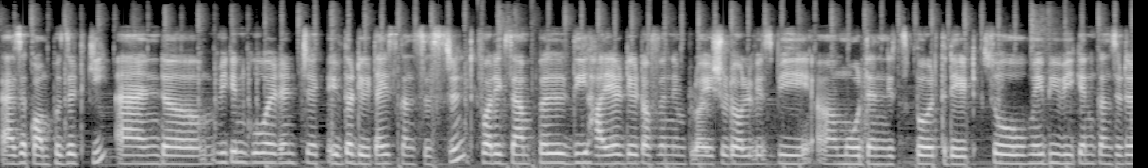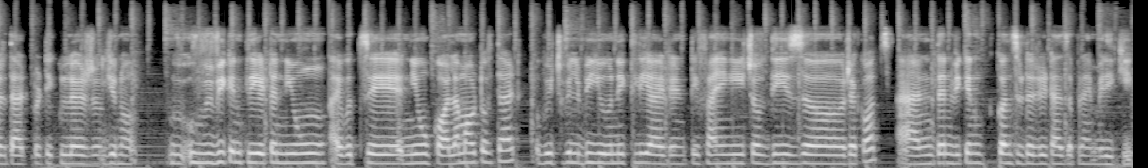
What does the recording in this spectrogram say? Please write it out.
as a composite key, and uh, we can go ahead and check if the data is consistent. For example, the hire date of an employee should always be uh, more than its birth date. So maybe we can consider that particular you know we can create a new i would say new column out of that which will be uniquely identifying each of these uh, records and then we can consider it as a primary key.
